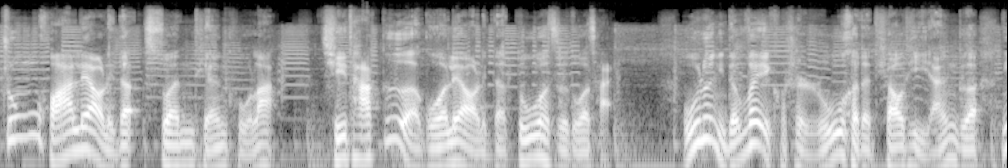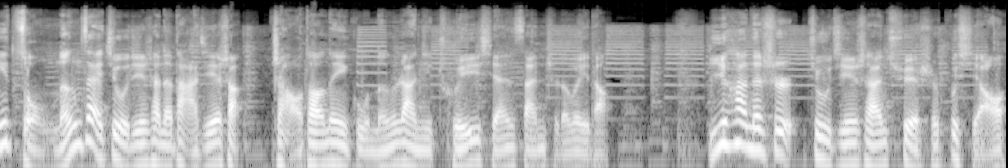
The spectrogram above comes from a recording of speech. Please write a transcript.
中华料理的酸甜苦辣，其他各国料理的多姿多彩。无论你的胃口是如何的挑剔严格，你总能在旧金山的大街上找到那股能让你垂涎三尺的味道。遗憾的是，旧金山确实不小，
